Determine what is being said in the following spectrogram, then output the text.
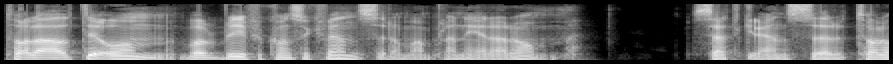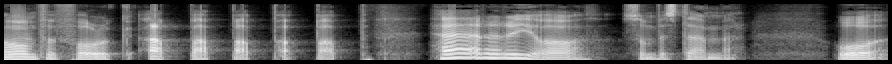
Tala alltid om vad det blir för konsekvenser om man planerar om. Sätt gränser, tala om för folk, app, app, app, app, app. Här är det jag som bestämmer. Och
